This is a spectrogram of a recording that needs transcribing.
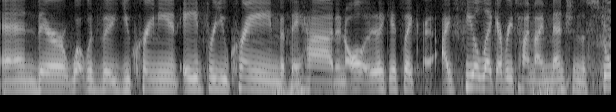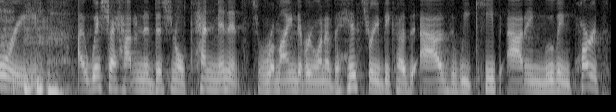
and their, what was the Ukrainian aid for Ukraine that they mm-hmm. had and all, like, it's like, I feel like every time I mention the story, I wish I had an additional 10 minutes to remind everyone of the history because as we keep adding moving parts,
